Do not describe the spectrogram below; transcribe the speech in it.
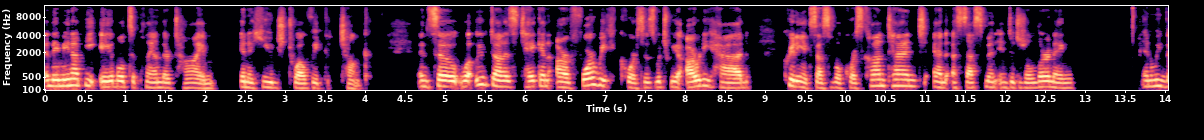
and they may not be able to plan their time in a huge 12-week chunk. And so what we've done is taken our four-week courses, which we already had, creating accessible course content and assessment in digital learning, and we've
